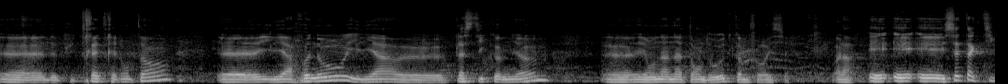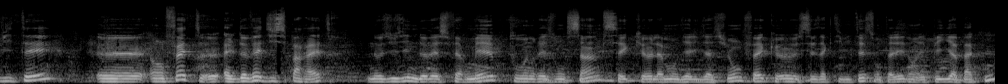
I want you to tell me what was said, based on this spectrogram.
euh, depuis très très longtemps. il y a Renault, il y a Plasticomium et on en attend d'autres comme Forestia. Voilà. et cette activité, en fait, elle devait disparaître nos usines devaient se fermer pour une raison simple, c'est que la mondialisation fait que ces activités sont allées dans les pays à bas coût,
